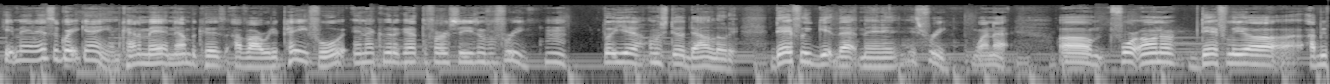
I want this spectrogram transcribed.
Hitman, it's a great game. I'm kind of mad now because I've already paid for it and I could have got the first season for free. Hmm. But yeah, I'm still download it. Definitely get that, man. It's free. Why not? Um, For Honor, definitely. Uh, I'll be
